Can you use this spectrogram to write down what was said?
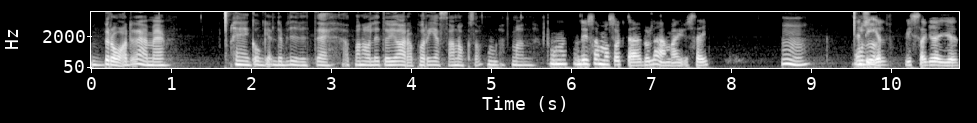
bra det där med Google. Det blir lite, att man har lite att göra på resan också. Mm. Att man, Mm. Det är samma sak där, då lär man ju sig mm. en så- del. Vissa grejer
